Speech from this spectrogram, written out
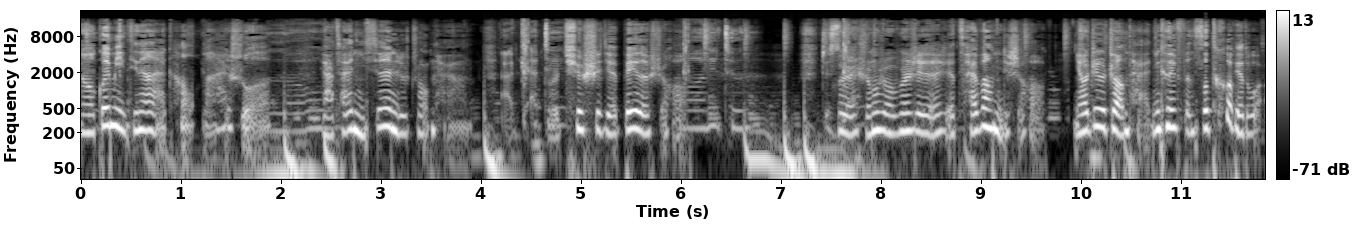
然后闺蜜今天来看我嘛，还说：“才，你现在这个状态啊，就是去世界杯的时候，不是什么时候不是这个采访你的时候，你要这个状态，你肯定粉丝特别多。”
